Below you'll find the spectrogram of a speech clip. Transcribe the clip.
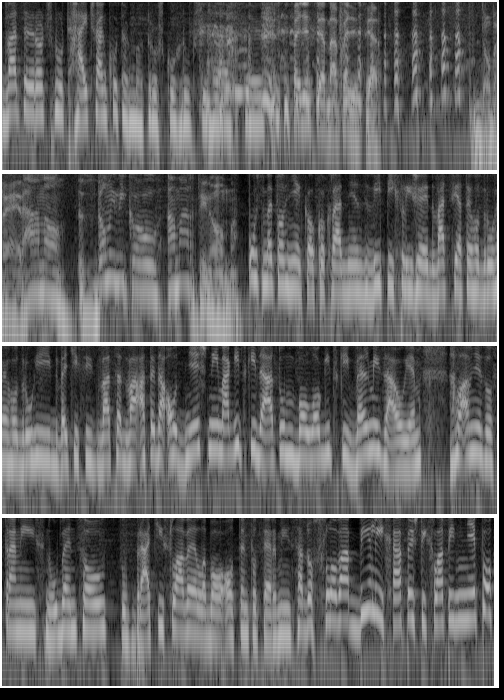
20-ročnú Thajčanku, tak má trošku hrubší hlas. vieš. 50 na 50. Dobré ráno s Dominikou a Martinom. Už sme to niekoľkokrát dnes vypichli, že je 22.2.2022 a teda o dnešný magický dátum bol logicky veľmi záujem, hlavne zo strany snúbencov tu v Bratislave, lebo o tento termín sa doslova byli, chápeš, tí chlapi nepo,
